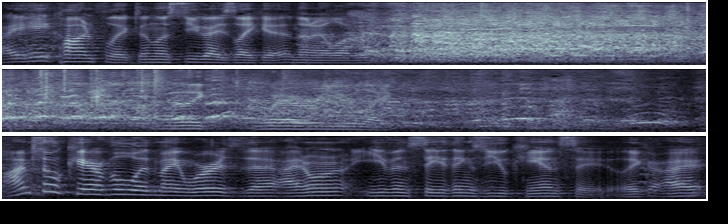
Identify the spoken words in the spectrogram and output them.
I hate conflict unless you guys like it, and then I love it. I like whatever you like. I'm so careful with my words that I don't even say things you can say. Like I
